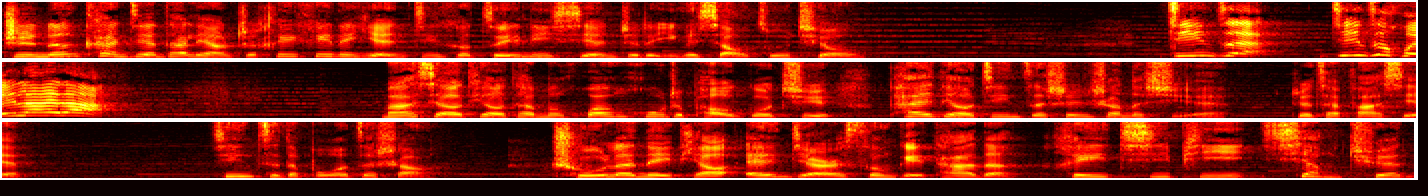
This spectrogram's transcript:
只能看见他两只黑黑的眼睛和嘴里衔着的一个小足球。金子，金子回来了！马小跳他们欢呼着跑过去，拍掉金子身上的雪，这才发现，金子的脖子上，除了那条安吉尔送给他的黑漆皮项圈，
